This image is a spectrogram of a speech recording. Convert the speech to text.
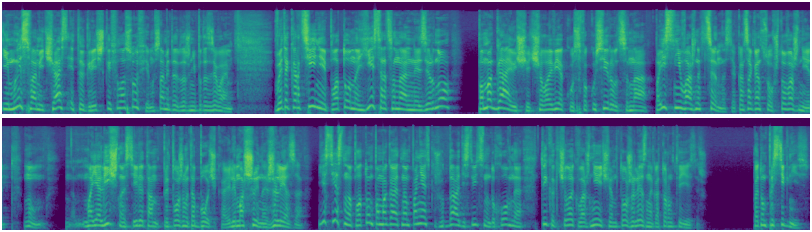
И мы с вами часть этой греческой философии. Мы сами даже не подозреваем. В этой картине Платона есть рациональное зерно, помогающее человеку сфокусироваться на поистине важных ценностях. В конце концов, что важнее? Ну, моя личность или там, предположим, это бочка, или машина, железо. Естественно, Платон помогает нам понять, что да, действительно, духовное, ты как человек важнее, чем то железо, на котором ты ездишь. Поэтому пристегнись.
